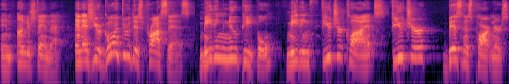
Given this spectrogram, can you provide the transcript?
and understand that. And as you're going through this process, meeting new people, meeting future clients, future business partners,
